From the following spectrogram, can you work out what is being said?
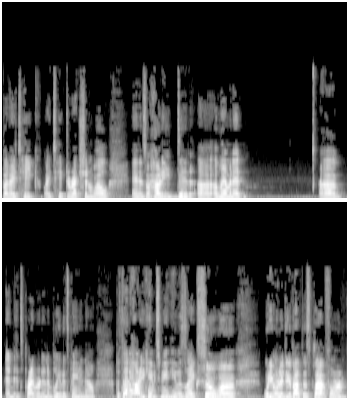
but I take I take direction well. And so Howdy did uh, a laminate, uh, and it's primered, and I believe it's painted now. But then Howdy came to me, and he was like, so, uh, what do you want to do about this platform?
